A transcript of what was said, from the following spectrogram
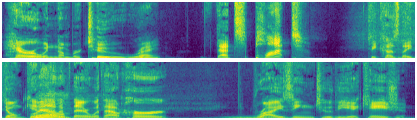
heroine number two, Right. that's plot because they don't get Well- out of there without her rising to the occasion.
